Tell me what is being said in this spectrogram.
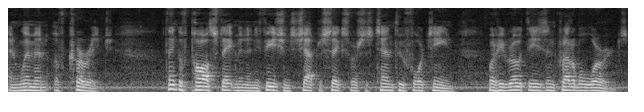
and women of courage. Think of Paul's statement in Ephesians chapter 6 verses 10 through 14 where he wrote these incredible words.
